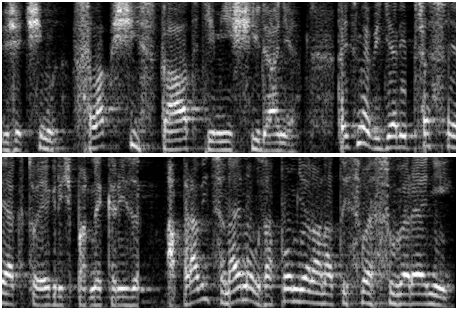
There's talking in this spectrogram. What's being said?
že čím slabší stát, tím nižší daně. Teď jsme viděli přesně, jak to je, když padne krize. A pravice najednou zapomněla na ty své suverénní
